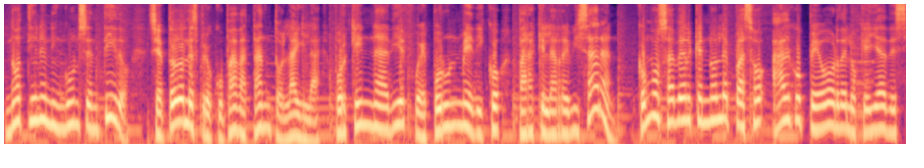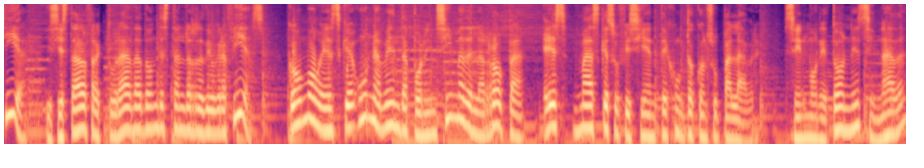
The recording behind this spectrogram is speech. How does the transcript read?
No tiene ningún sentido. Si a todos les preocupaba tanto Laila, ¿por qué nadie fue por un médico para que la revisaran? ¿Cómo saber que no le pasó algo peor de lo que ella decía? Y si estaba fracturada, ¿dónde están las radiografías? ¿Cómo es que una venda por encima de la ropa es más que suficiente junto con su palabra? Sin moretones, sin nada.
